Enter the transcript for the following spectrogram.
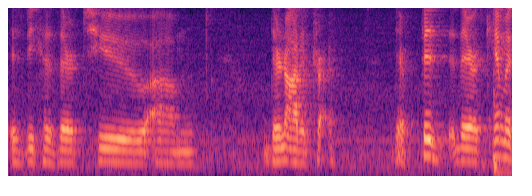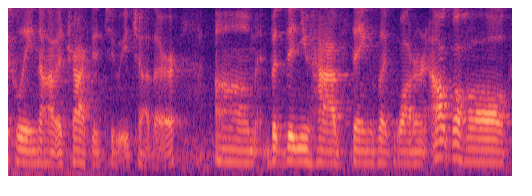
is because they're too um, they're not attra- they're phys- they're chemically not attracted to each other. Um, but then you have things like water and alcohol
